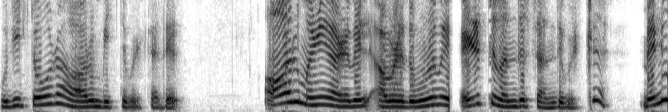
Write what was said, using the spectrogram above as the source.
குதித்தோட ஆரம்பித்து விட்டது. ஆறு மணி அளவில் அவளது உணவை எடுத்து வந்து தந்துவிட்டு மெனு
